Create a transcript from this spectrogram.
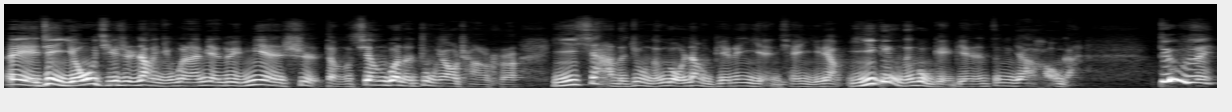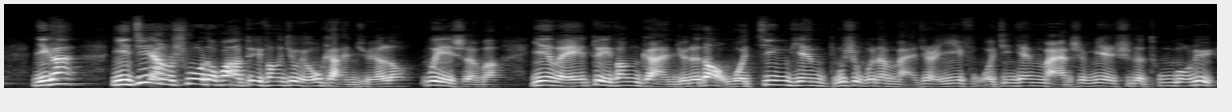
哎，这尤其是让你未来面对面试等相关的重要场合，一下子就能够让别人眼前一亮，一定能够给别人增加好感，对不对？你看你这样说的话，对方就有感觉喽。为什么？因为对方感觉得到，我今天不是为了买件衣服，我今天买的是面试的通过率，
